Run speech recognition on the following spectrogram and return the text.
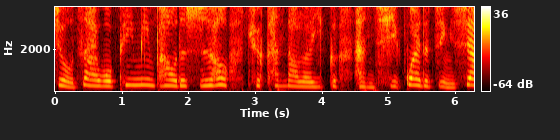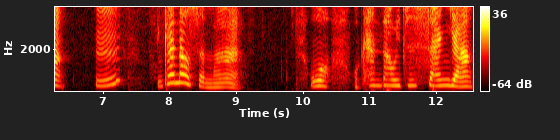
就在我拼命跑的时候，却看到了一个很奇怪的景象。嗯，你看到什么啊？我我看到一只山羊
